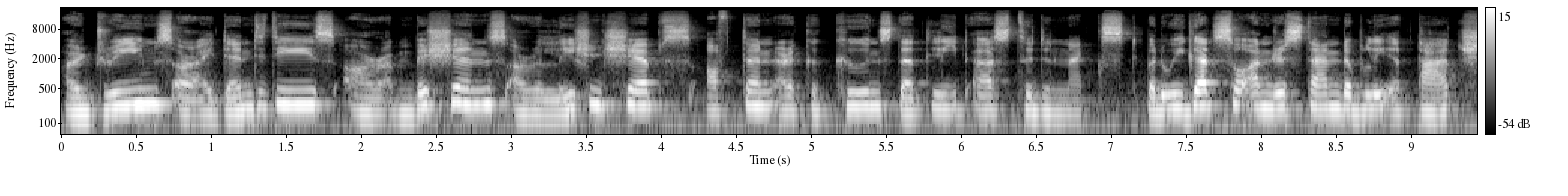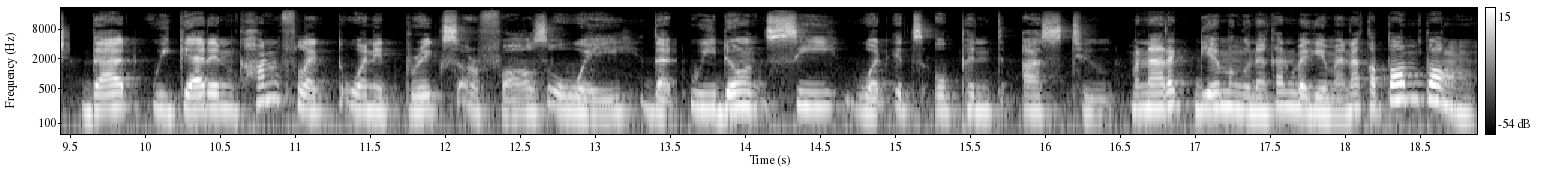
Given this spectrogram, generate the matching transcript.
Our dreams, our identities, our ambitions, our relationships often are cocoons that lead us to the next. But we get so understandably attached that we get in conflict when it breaks or falls away that we don't see what it's opened us to. Menarik dia menggunakan bagaimana kepompong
